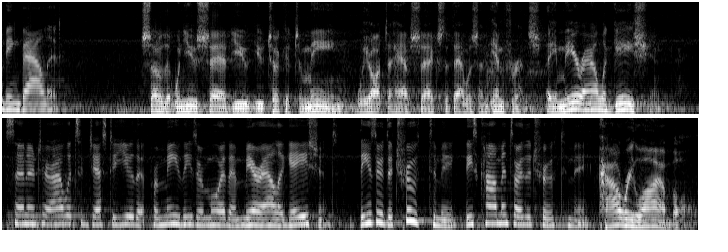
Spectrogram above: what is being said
being valid. So that when you said you, you took it to mean we ought to have sex, that that was an inference, a mere allegation Senator, I would suggest to you that for me, these are more than mere allegations. These are the truth to me. These comments are the truth to me. How reliable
